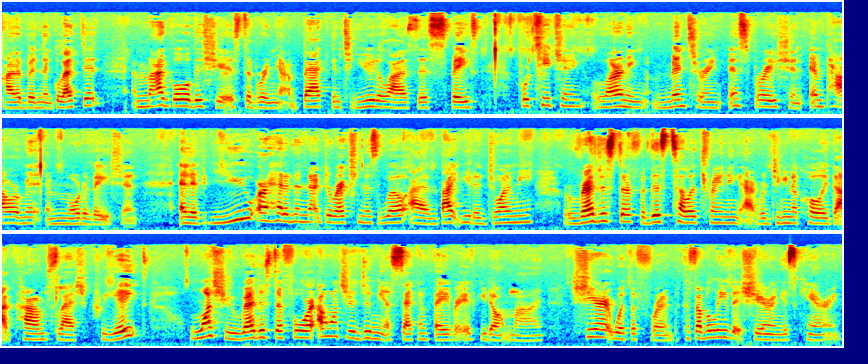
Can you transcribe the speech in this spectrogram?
kind of been neglected. And my goal this year is to bring that back and to utilize this space for teaching, learning, mentoring, inspiration, empowerment, and motivation. And if you are headed in that direction as well, I invite you to join me. Register for this teletraining at reginacoley.com slash create. Once you register for it, I want you to do me a second favor if you don't mind. Share it with a friend because I believe that sharing is caring.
